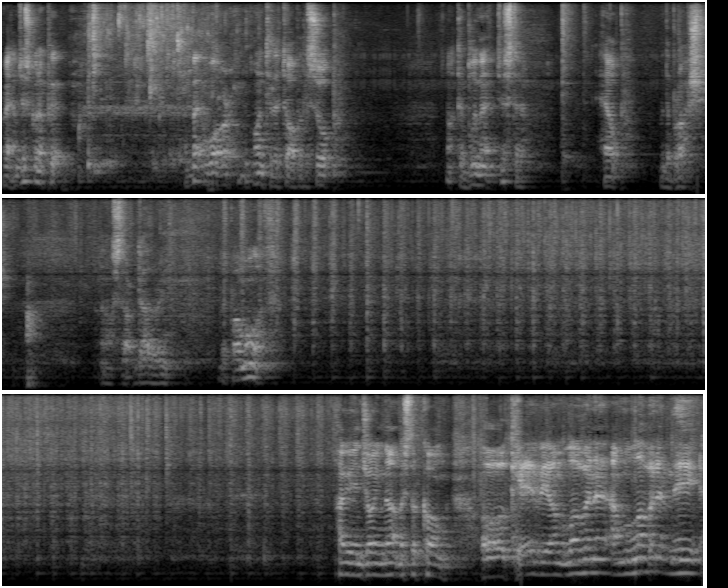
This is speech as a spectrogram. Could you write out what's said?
Right, I'm just going to put a bit of water onto the top of the soap. Not to bloom it, just to help with the brush. And I'll start gathering the palm Palmolive. How are you enjoying that, Mr. Kong? Oh, Kevy, I'm loving it. I'm loving it, mate.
